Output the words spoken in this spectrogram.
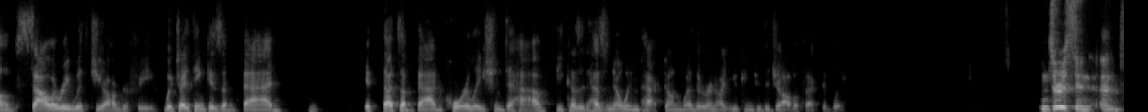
of salary with geography, which I think is a bad if that's a bad correlation to have because it has no impact on whether or not you can do the job effectively. Interesting. And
